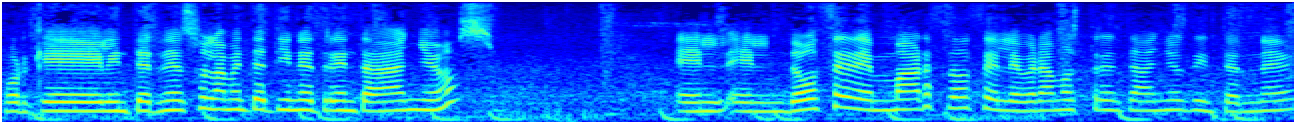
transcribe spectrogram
porque el Internet solamente tiene 30 años el, el 12 de marzo celebramos 30 años de Internet.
